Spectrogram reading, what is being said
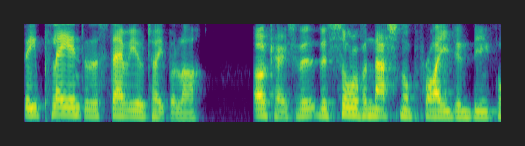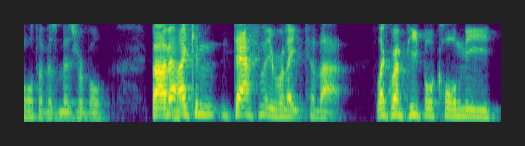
they play into the stereotype a lot. Okay, so there's sort of a national pride in being thought of as miserable. But I, mean, hmm. I can definitely relate to that. Like when people call me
